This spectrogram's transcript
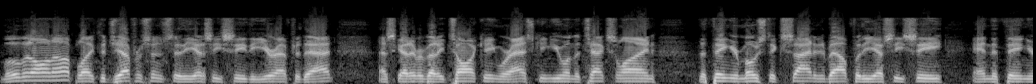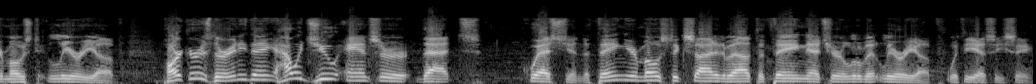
moving on up like the Jeffersons to the SEC the year after that. That's got everybody talking. We're asking you on the text line the thing you're most excited about for the SEC and the thing you're most leery of. Parker, is there anything? How would you answer that question? The thing you're most excited about, the thing that you're a little bit leery of with the SEC?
